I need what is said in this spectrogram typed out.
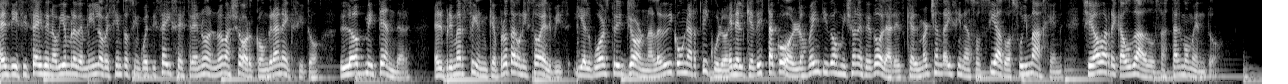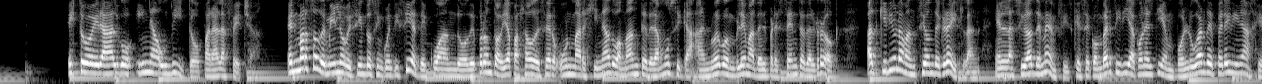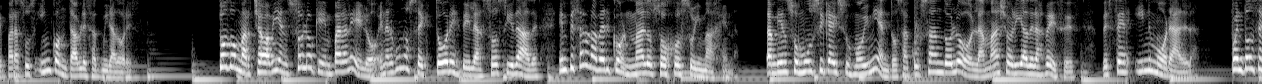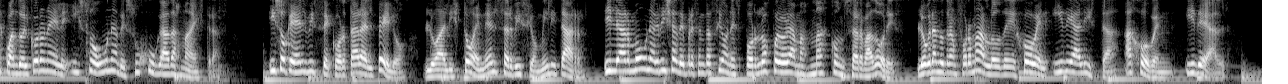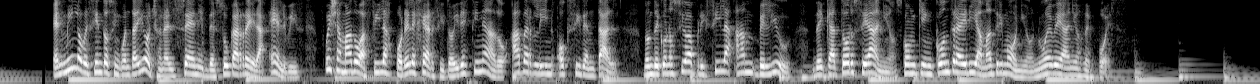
El 16 de noviembre de 1956 se estrenó en Nueva York con gran éxito Love Me Tender, el primer film que protagonizó Elvis, y el Wall Street Journal le dedicó un artículo en el que destacó los 22 millones de dólares que el merchandising asociado a su imagen llevaba recaudados hasta el momento. Esto era algo inaudito para la fecha. En marzo de 1957, cuando de pronto había pasado de ser un marginado amante de la música a nuevo emblema del presente del rock, adquirió la mansión de Graceland en la ciudad de Memphis, que se convertiría con el tiempo en lugar de peregrinaje para sus incontables admiradores. Todo marchaba bien, solo que en paralelo, en algunos sectores de la sociedad empezaron a ver con malos ojos su imagen. También su música y sus movimientos, acusándolo la mayoría de las veces de ser inmoral. Fue entonces cuando el coronel hizo una de sus jugadas maestras. Hizo que Elvis se cortara el pelo, lo alistó en el servicio militar y le armó una grilla de presentaciones por los programas más conservadores, logrando transformarlo de joven idealista a joven ideal. En 1958, en el cenit de su carrera, Elvis fue llamado a filas por el ejército y destinado a Berlín Occidental, donde conoció a Priscilla Ann Bellew, de 14 años, con quien contraería matrimonio nueve años después.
